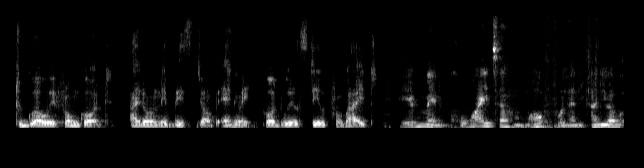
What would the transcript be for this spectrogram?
to go away from God. I don't need this job anyway. God will still provide. Amen. Quite a mouthful. And, and you have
